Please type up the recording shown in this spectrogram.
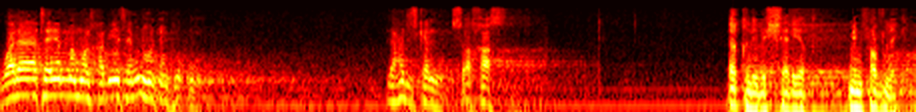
ولا تيمموا الخبيث منه تنفقون. لا حد يتكلم. سؤال خاص. اقلب الشريط من فضلك.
